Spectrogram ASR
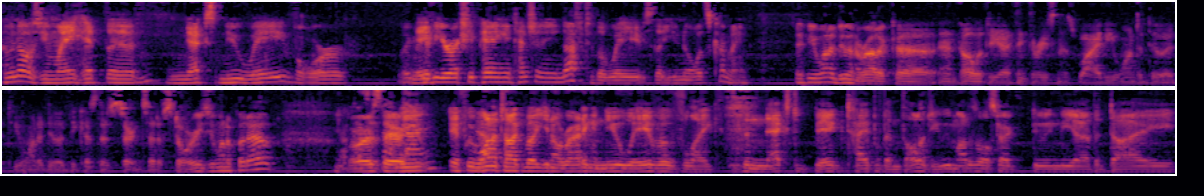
Who knows? You might hit the next new wave, or Like maybe you're actually paying attention enough to the waves that you know what's coming. If you want to do an erotic uh, anthology, I think the reason is why do you want to do it? Do you want to do it because there's a certain set of stories you want to put out, or is Because it's not there? If we Yeah. want to talk about you know writing a new wave of like the next big type of anthology, we might as well start doing the uh, the di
